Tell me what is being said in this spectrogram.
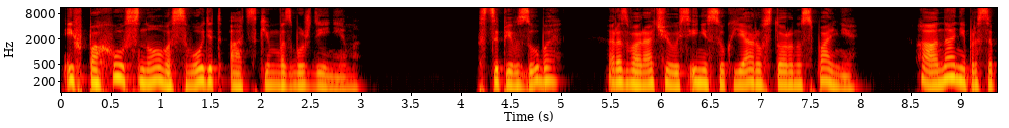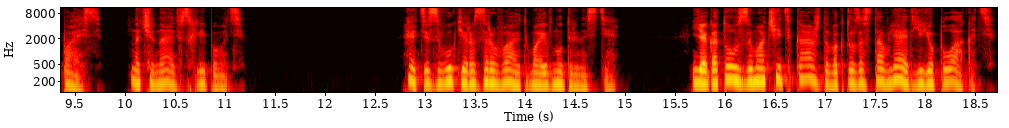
и в паху снова сводит адским возбуждением. Сцепив зубы, разворачиваюсь и несу Кьяру в сторону спальни, а она, не просыпаясь, начинает всхлипывать. Эти звуки разрывают мои внутренности. Я готов замочить каждого, кто заставляет ее плакать.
